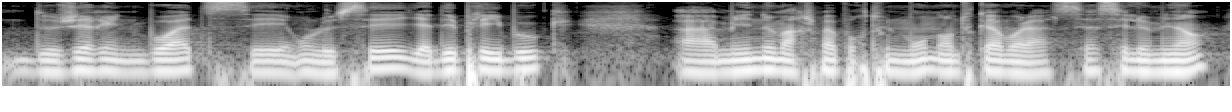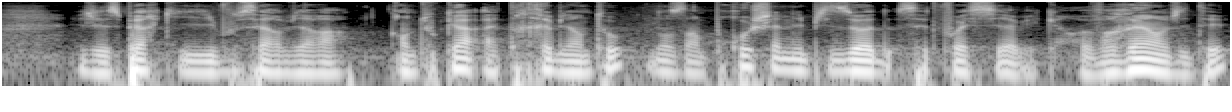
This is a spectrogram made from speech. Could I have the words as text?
de gérer une boîte, c'est, on le sait, il y a des playbooks, mais ils ne marchent pas pour tout le monde. En tout cas, voilà, ça c'est le mien. J'espère qu'il vous servira. En tout cas, à très bientôt dans un prochain épisode, cette fois-ci avec un vrai invité,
